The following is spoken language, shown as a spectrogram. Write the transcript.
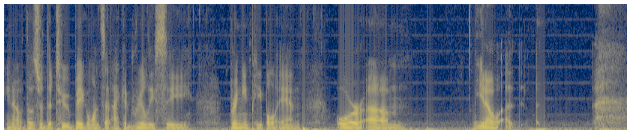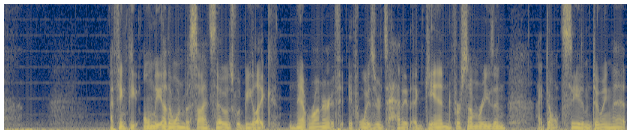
You know, those are the two big ones that I could really see bringing people in. Or, um, you know, uh, I think the only other one besides those would be like Netrunner if, if Wizards had it again for some reason. I don't see them doing that,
